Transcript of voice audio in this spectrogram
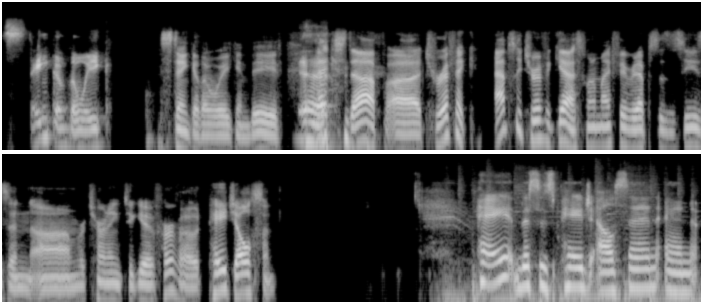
Stink of the week. stink of the week indeed. Ugh. Next up, uh, terrific, absolutely terrific guest. One of my favorite episodes of the season. Um, returning to give her vote, Paige Elson. Hey, this is Paige Elson, and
